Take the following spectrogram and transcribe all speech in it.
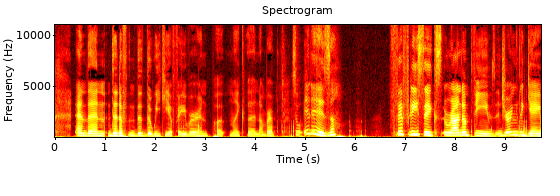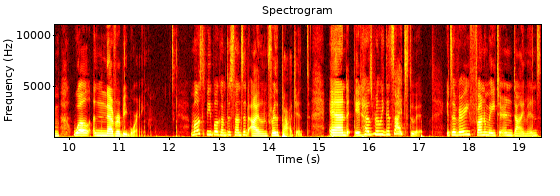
and then did a, did the wiki a favor and put like the number. So it is 56 random themes, ensuring the game will never be boring. Most people come to Sunset Island for the pageant, and it has really good sides to it. It's a very fun way to earn diamonds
